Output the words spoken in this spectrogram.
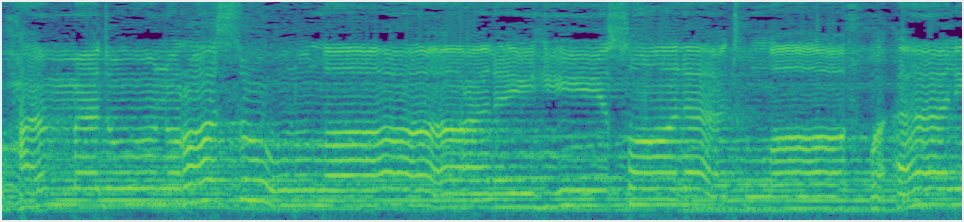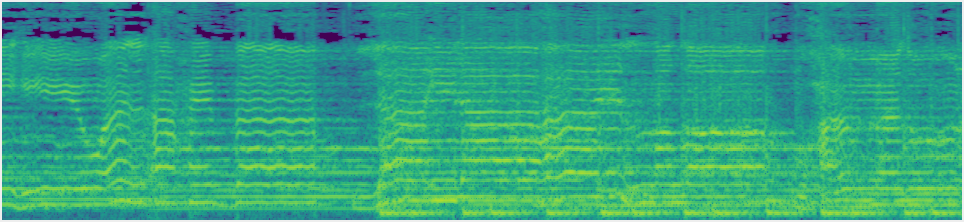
Muhammadun Rasulullah alaihi salatullah wa alihi wal ahibba La ilaha illallah Muhammadun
